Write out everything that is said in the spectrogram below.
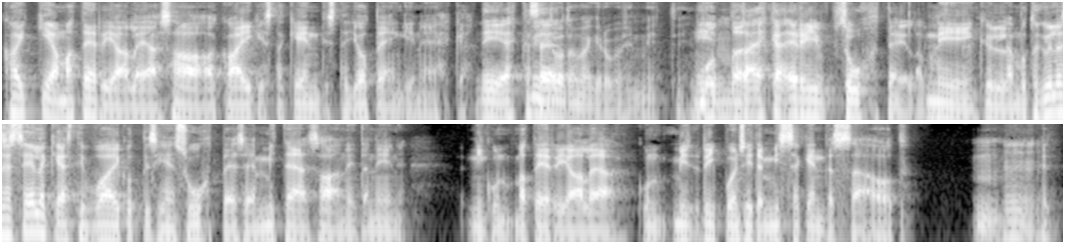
kaikkia materiaaleja saa kaikista kentistä jotenkin ehkä. niin, ehkä Niin se, tuota mäkin rupesin miettimään. niin, mutta, mutta ehkä eri suhteilla. vai? Niin, kyllä. Mutta kyllä se selkeästi vaikutti siihen suhteeseen, mitä saa niitä niin, niin kuin materiaaleja, kun, riippuen siitä, missä kentässä sä oot. Mm. Mm. Et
